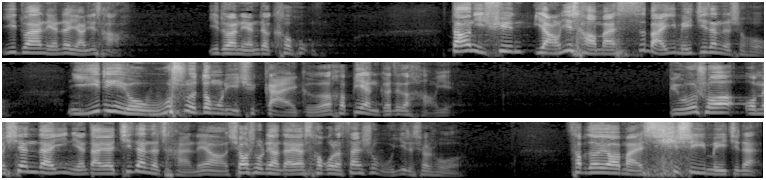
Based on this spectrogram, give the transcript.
一端连着养鸡场，一端连着客户。当你去养鸡场买四百亿枚鸡蛋的时候，你一定有无数的动力去改革和变革这个行业。比如说，我们现在一年大约鸡蛋的产量、销售量大约超过了三十五亿的销售额，差不多要买七十亿枚鸡蛋，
